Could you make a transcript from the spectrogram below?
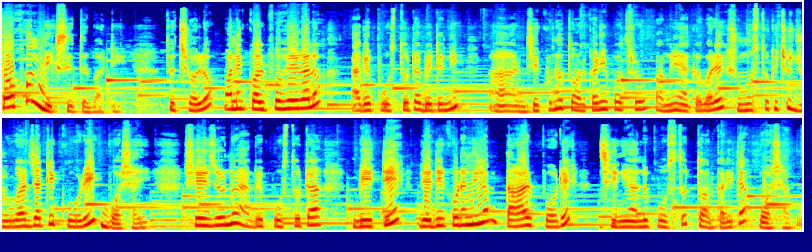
তখন মিক্সিতে বাটি। তো চলো, অনেক গল্প হয়ে গেল। আগে পোস্তটা বেটে নিই। আর যে কোনো তরকারিপত্র আমি একেবারে সমস্ত কিছু জোগাড়জাটি করেই বসাই। সেই জন্য আগে পোস্তটা বেটে রেডি করে নিলাম। তারপরে ঝিঙে আলু পোস্তর তরকারিটা বসাবো।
